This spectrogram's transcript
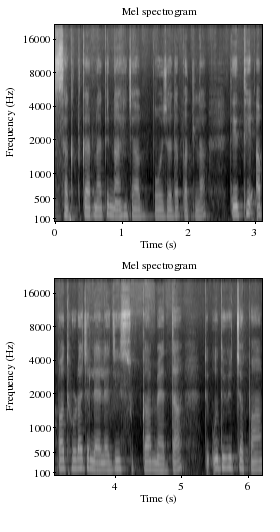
ਸਖਤ ਕਰਨਾ ਅਤੇ ਨਾ ਹੀ ਜਾ, ਬਹੁਤ ਜ਼ਿਆਦਾ ਪਤਲਾ। ਅਤੇ ਇੱਥੇ ਆਪਾਂ ਥੋੜ੍ਹਾ ਜਿਹਾ ਲੈ ਲਿਆ ਜੀ ਸੁੱਕਾ ਮੈਦਾ ਅਤੇ ਉਹਦੇ ਵਿੱਚ ਆਪਾਂ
